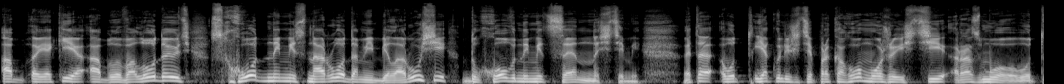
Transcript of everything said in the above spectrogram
аб якія аблавалодаюць сходнымі с народамі Беларусі духовнымі ценностями. Это вот як вы лічыце про каго можа ісці размова? Вот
